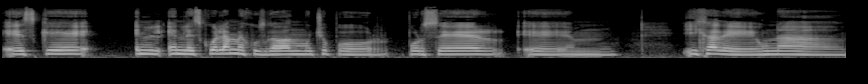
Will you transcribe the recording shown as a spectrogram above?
es que en, en la escuela me juzgaban mucho por, por ser em, hija de una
